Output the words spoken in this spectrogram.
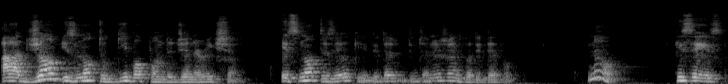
our job is not to give up on the generation. It's not to say, okay, the, the generation is for the devil. No. He says,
